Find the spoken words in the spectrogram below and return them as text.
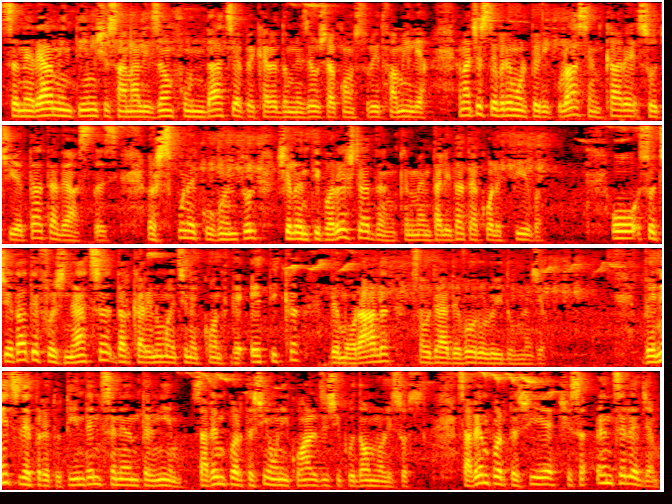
să ne reamintim și să analizăm fundația pe care Dumnezeu și-a construit familia. În aceste vremuri periculoase în care societatea de astăzi își spune cuvântul și îl întipărește adânc în mentalitatea colectivă. O societate fâșneață, dar care nu mai ține cont de etică, de morală sau de adevărul lui Dumnezeu. Veniți de pretutindeni să ne întâlnim, să avem părtășie unii cu alții și cu Domnul Isus. Să avem părtășie și să înțelegem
